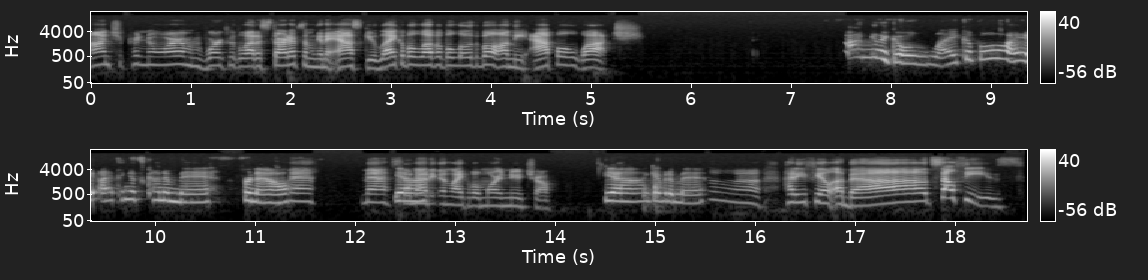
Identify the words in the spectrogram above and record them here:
entrepreneur and worked with a lot of startups, I'm going to ask you likable, lovable, loathable on the Apple Watch. I'm gonna go likable i i think it's kind of meh for now Meh, meh. Yeah. So not even likable, more neutral. yeah i give it a meh Ah, how do you feel about selfies?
